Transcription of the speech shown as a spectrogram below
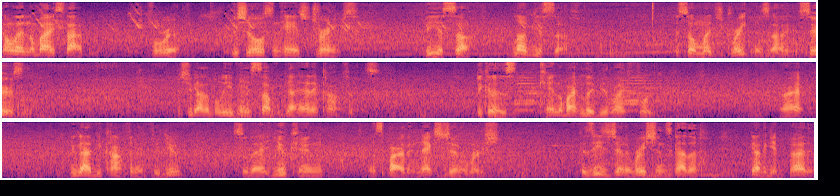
Don't let nobody stop you. For real. It's your most enhanced dreams. Be yourself. Love yourself. There's so much greatness out here, seriously. But you gotta believe in yourself. You gotta have that confidence. Because can't nobody live your life for you. Alright? You gotta be confident for you so that you can inspire the next generation. Because these generations gotta gotta get better.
